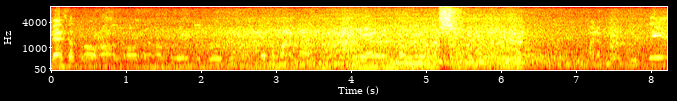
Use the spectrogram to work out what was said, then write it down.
ദേശദ്രോഹ പ്രവർത്തനങ്ങൾക്ക് വേണ്ടി ഉപയോഗിക്കുന്നു എന്ന് പറഞ്ഞാൽ അതിലേറെ ഒരു ഗൗരവമുള്ള മലപ്പുറം ജില്ലയെ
